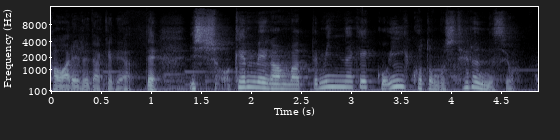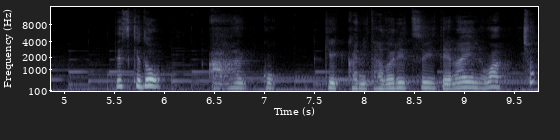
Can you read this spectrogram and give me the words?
変われるだけであって一生懸命頑張ってみんな結構いいこともしてるんですよ。ですけどああ結果にたどり着いてないのはちょっ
